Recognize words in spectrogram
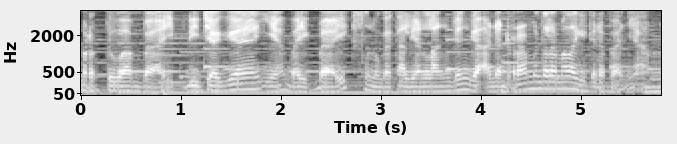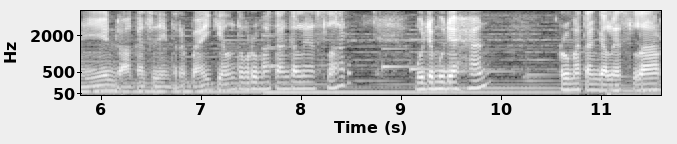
mertua baik, dijaga ya baik-baik. Semoga kalian langgeng, gak ada drama-drama lagi ke depannya. Amin. Doakan saja yang terbaik ya untuk rumah tangga Leslar. Mudah-mudahan rumah tangga Leslar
